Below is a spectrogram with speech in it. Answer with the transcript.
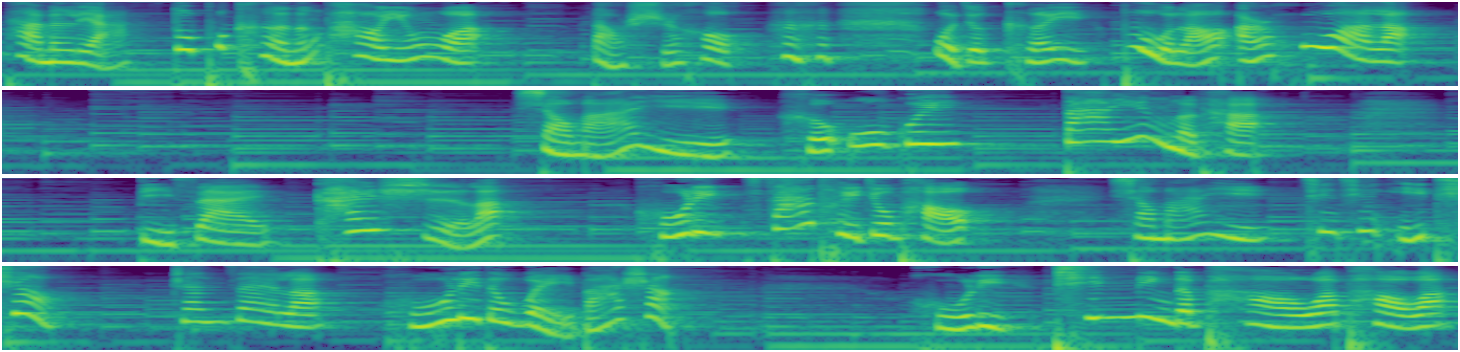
他们俩都不可能跑赢我。到时候，呵呵，我就可以不劳而获了。小蚂蚁和乌龟答应了他。比赛开始了，狐狸撒腿就跑，小蚂蚁轻轻一跳，粘在了狐狸的尾巴上。狐狸拼命的跑啊跑啊，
